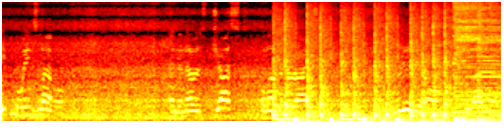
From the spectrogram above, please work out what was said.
Keep your wings level, and the nose just below the horizon. Real level.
